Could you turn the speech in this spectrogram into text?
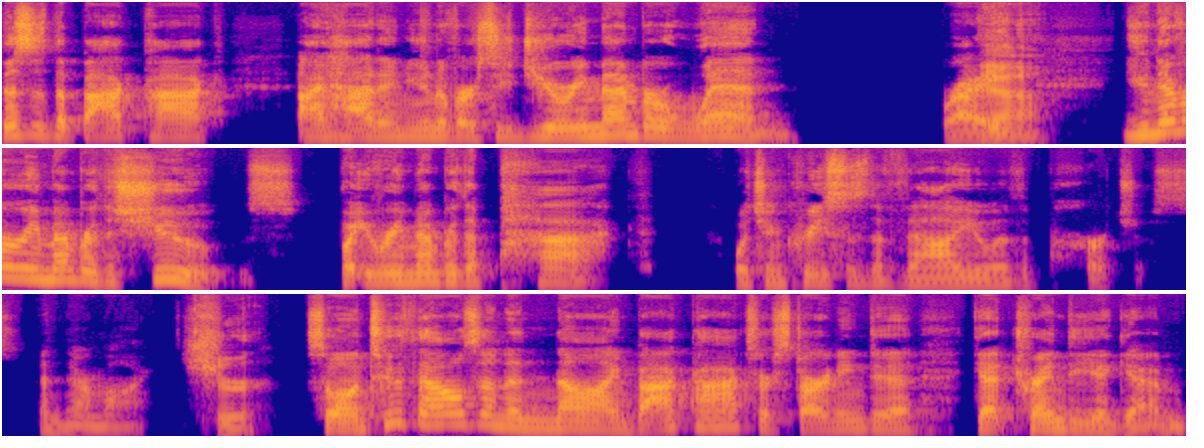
This is the backpack i had in university. Do you remember when? Right? Yeah. you never remember the shoes, but you remember the pack, which increases the value of the purchase in their mind. Sure. So in 2009, backpacks are starting to get trendy again,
